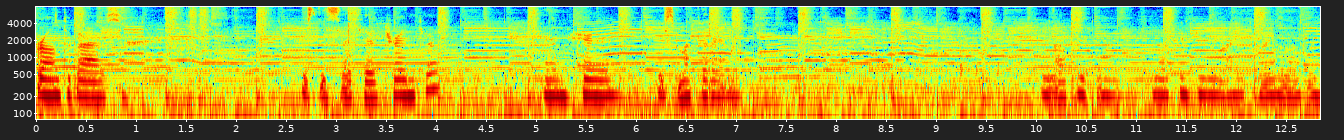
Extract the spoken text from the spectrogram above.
Front of us is the of Trento and here is Mattarello. Lovely view, lovely right? Very lovely.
